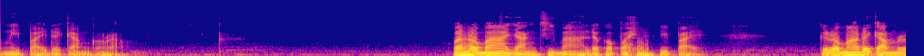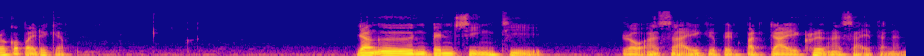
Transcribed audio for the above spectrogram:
กนี้ไปด้วยกรรมของเราวันเรามาอย่างที่มาแล้วก็ไปที่ไป คือเรามาด้วยกรรมเราก็ไปด้วยกรรมอย่างอื่นเป็นสิ่งที่เราอาศัยคือเป็นปัจจัยเครื่องอาศัยเท่านั้น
